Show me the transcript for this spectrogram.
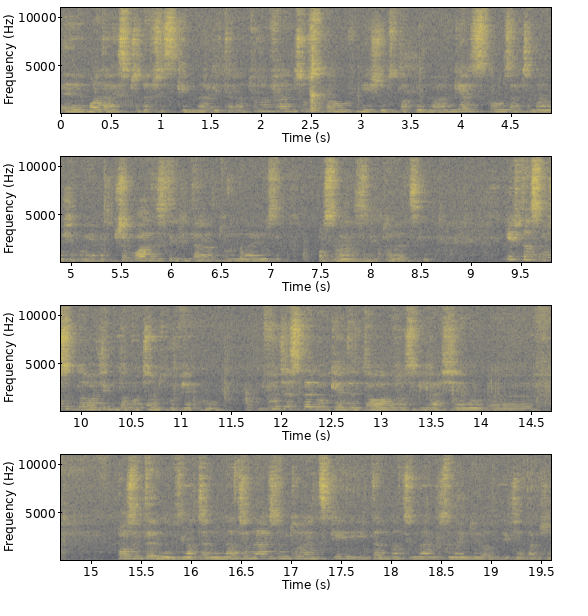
Y, moda jest przede wszystkim na literaturę francuską, w mniejszym stopniu na angielską. Zaczynają się pojawiać przekłady z tych literatur na język osmański, turecki. I w ten sposób dochodzimy do początku wieku XX, kiedy to rozwija się y, w pozytywnym znaczeniu nacjonalizm turecki i ten nacjonalizm znajduje odbicie także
